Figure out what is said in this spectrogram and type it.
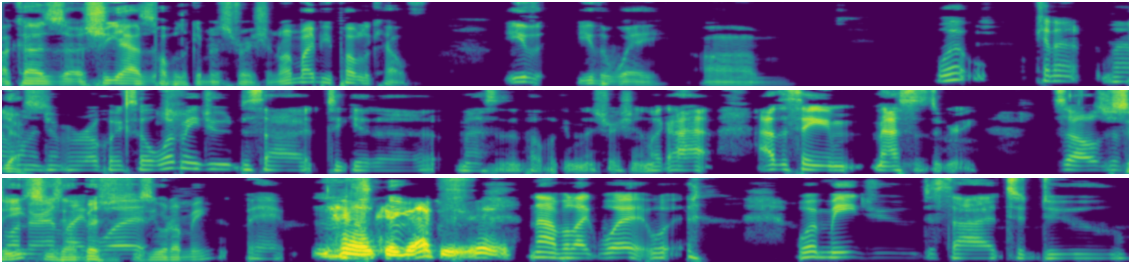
because uh, she has public administration or it might be public health. Either either way, um, What can I? Well, I want to jump in real quick. So, what made you decide to get a master's in public administration? Like, I ha- I have the same master's degree, so I was just see, wondering, she's like, ambitious. what? You see what I mean? babe. okay, gotcha. Yeah. Nah, but like, what, what, what made you decide to do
